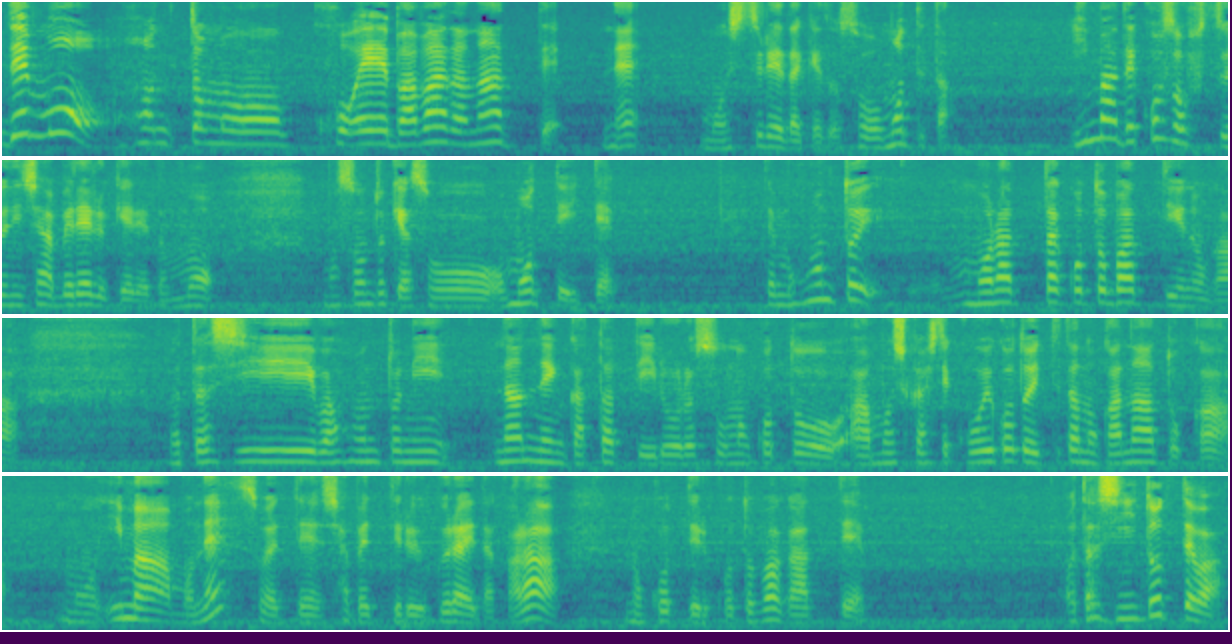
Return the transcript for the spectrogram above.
でも本当もう怖えババアだなってね。もう失礼だけどそう思ってた。今でこそ普通に喋れるけれどももうその時はそう思っていて。でも本当にもらった言葉っていうのが私は本当に何年か経っていろいろそのことをあもしかしてこういうこと言ってたのかなとかもう今もねそうやって喋ってるぐらいだから残ってる言葉があって私にとっては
